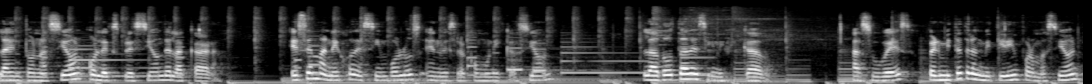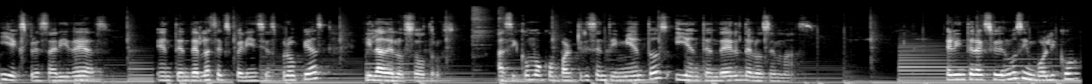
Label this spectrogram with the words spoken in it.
la entonación o la expresión de la cara. Ese manejo de símbolos en nuestra comunicación la dota de significado. A su vez, permite transmitir información y expresar ideas, entender las experiencias propias y la de los otros, así como compartir sentimientos y entender el de los demás. El interaccionismo simbólico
